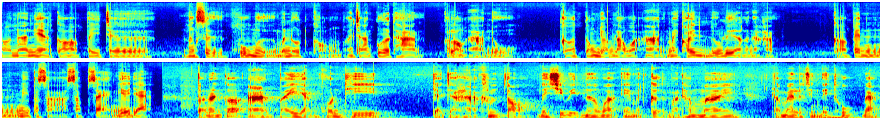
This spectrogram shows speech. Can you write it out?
ตอนนั้นเนี่ยก็ไปเจอหนังสือคู่มือมนุษย์ของอาจารย์พุทธทาสก็ลองอ่านดู ก็ต้องยอมรับว่าอ่านไม่ค่อยรู้เรื่องนะครับ ก็เป็นมีภาษาสับแสงเยอะแยะ ตอนนั้นก็อ่านไปอย่างคนที่อยากจะหาคำตอบในชีวิตนะว่าเอ๊ะมันเกิดมาทำไมทำไมเราถึงได้ทุกข์แบบ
